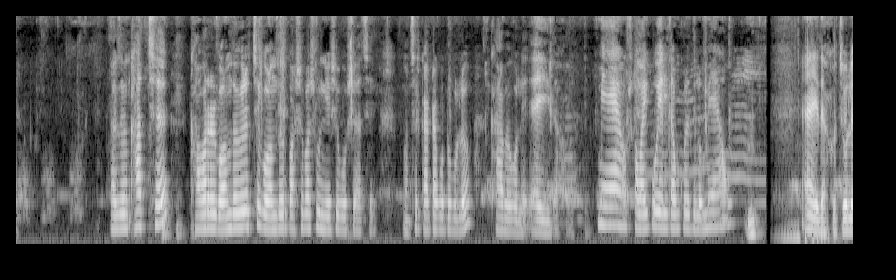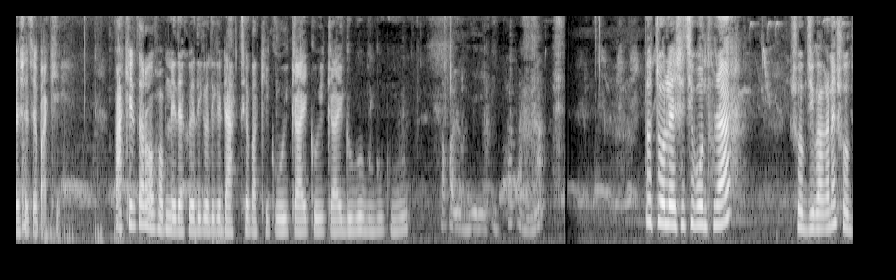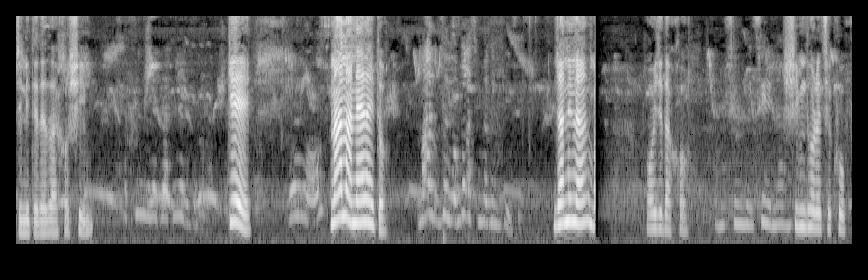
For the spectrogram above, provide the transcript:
একজন খাচ্ছে, খাবারের গন্ধ বেরোচ্ছে, গন্ধর পাশে পাশে নিয়ে এসে বসে আছে। মাছের কাটা কুটোগুলো খাবে বলে। এই দেখো। ম্যাও, সবাইকে ওয়েলকাম করে দিল। ম্যাও। এই দেখো, চলে এসেছে পাখি। পাখির তো আর অভাব নেই। দেখো, এদিকে ওদিকে ডাকছে পাখি। কুই, কাই কুই, কাই গুগু গুগু গুগু তো চলে এসেছি বন্ধুরা। সবজি বাগানে সবজি নিতে। দে দেখো, শিম। কে? না না, নেয় নাই তো। জানি না। ওই যে দেখো, শিম ধরেছে খুব।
